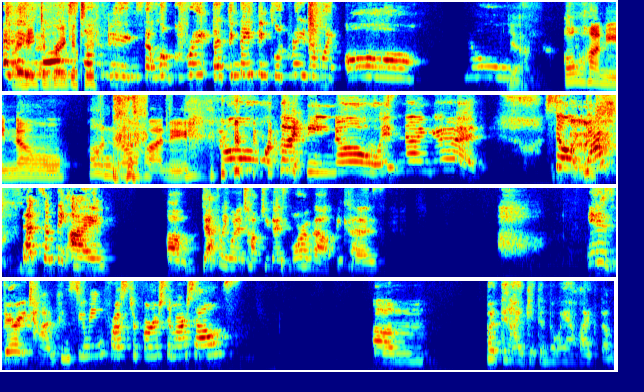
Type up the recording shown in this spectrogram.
I hate to break it to you. things that look great. That think they think look great. I'm like, oh no. Yeah. Oh, honey, no. Oh, no, honey. Oh, honey, no, it's not good. So that's that's something I um, definitely want to talk to you guys more about because it is very time consuming for us to furnish them ourselves. Um, but then I get them the way I like them.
